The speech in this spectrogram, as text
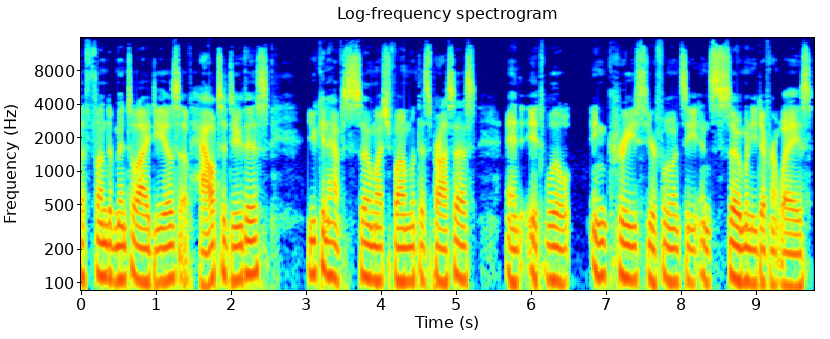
the fundamental ideas of how to do this, you can have so much fun with this process and it will increase your fluency in so many different ways.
